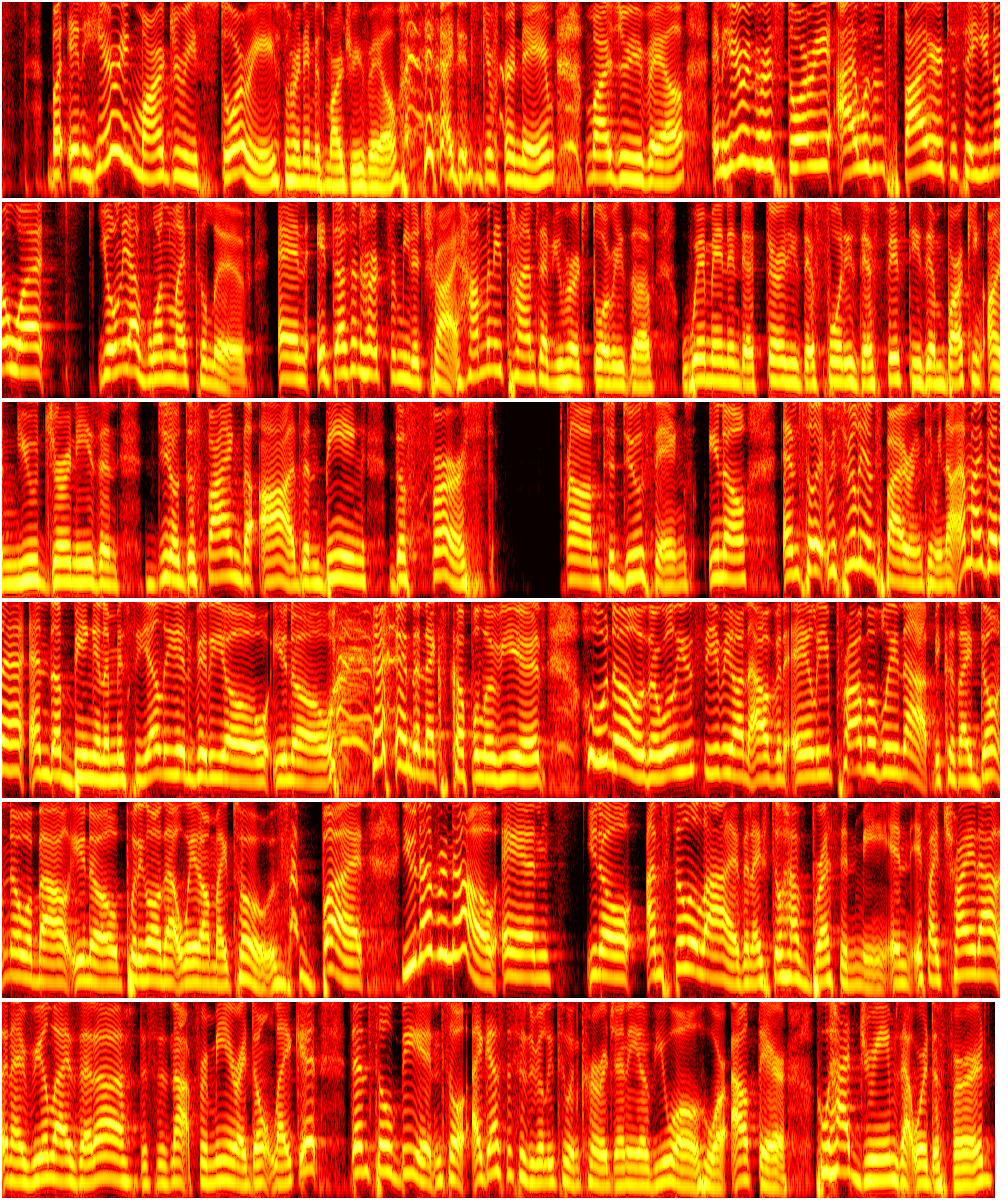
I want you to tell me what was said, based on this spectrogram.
But in hearing Marjorie's story, so her name is Marjorie Vail. I didn't give her name, Marjorie Vail. In hearing her story, I was inspired to say, you know what? You only have one life to live, and it doesn't hurt for me to try. How many times have you heard stories of women in their 30s, their 40s, their 50s embarking on new journeys and, you know, defying the odds and being the first um, to do things, you know? And so it was really inspiring to me. Now, am I gonna end up being in a Missy Elliott video, you know, in the next couple of years? Who knows? Or will you see me on Alvin Ailey? Probably not, because I don't know about, you know, putting all that weight on my toes. but you never know. And you know, I'm still alive and I still have breath in me. And if I try it out and I realize that, uh, this is not for me or I don't like it, then so be it. And so I guess this is really to encourage any of you all who are out there who had dreams that were deferred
